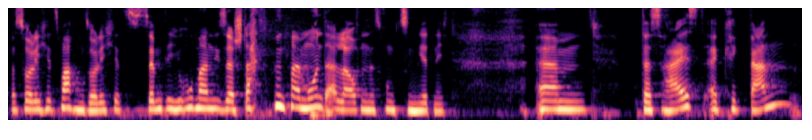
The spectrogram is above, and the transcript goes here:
was soll ich jetzt machen? Soll ich jetzt sämtliche U-Bahn dieser Stadt mit meinem Hund erlaufen? Das funktioniert nicht. Ähm, das heißt, er kriegt dann,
